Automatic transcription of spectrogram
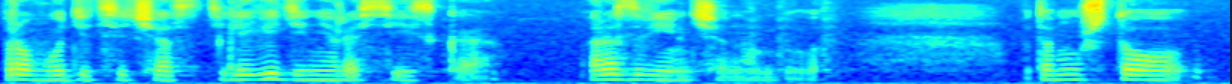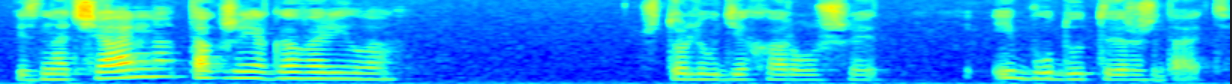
проводит сейчас телевидение российское, развенчана была. Потому что изначально, также я говорила, что люди хорошие, и буду утверждать.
